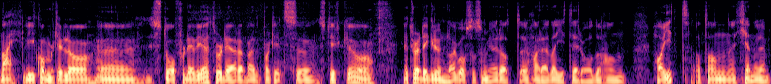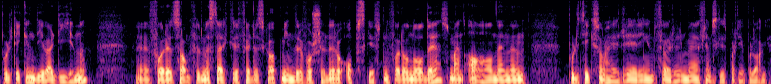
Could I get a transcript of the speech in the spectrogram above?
Nei, vi kommer til å uh, stå for det vi gjør. Jeg tror det er Arbeiderpartiets styrke. Og jeg tror det er det grunnlaget også som gjør at Hareide har gitt det rådet han har gitt. At han kjenner den politikken, de verdiene. For et samfunn med sterkere fellesskap, mindre forskjeller og oppskriften for å nå det, som er en annen enn en politikk som høyreregjeringen fører med Fremskrittspartiet på laget.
